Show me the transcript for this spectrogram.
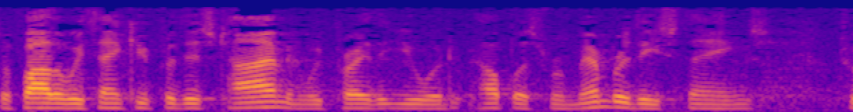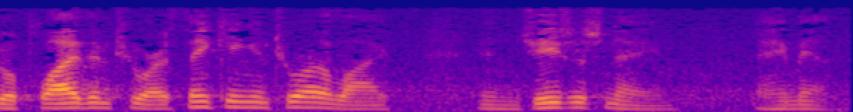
So, Father, we thank you for this time, and we pray that you would help us remember these things to apply them to our thinking and to our life. In Jesus' name, amen.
